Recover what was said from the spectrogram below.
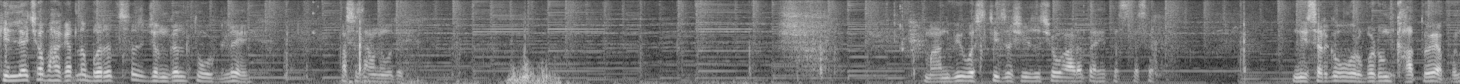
किल्ल्याच्या भागातलं बरंचसं जंगल तोडलंय. असं जाणवतंय मानवी वस्ती जशी जशी वाढत आहे तस तसं निसर्ग ओरबडून खातोय आपण.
